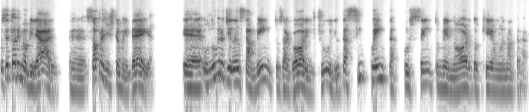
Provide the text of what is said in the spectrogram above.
O setor imobiliário, é, só para a gente ter uma ideia, é, o número de lançamentos agora em julho está 50% menor do que há um ano atrás.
